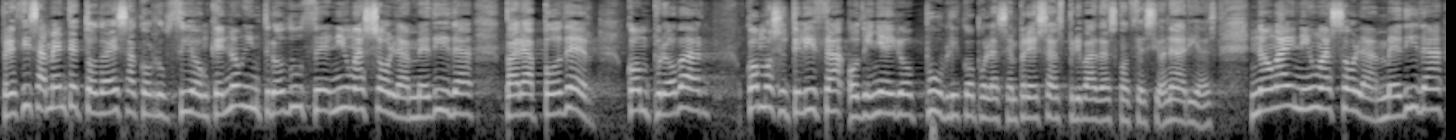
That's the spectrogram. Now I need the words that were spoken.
precisamente toda esa corrupción que non introduce ni unha sola medida para poder comprobar como se utiliza o diñeiro público polas empresas privadas concesionarias. Non hai nin unha sola medida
